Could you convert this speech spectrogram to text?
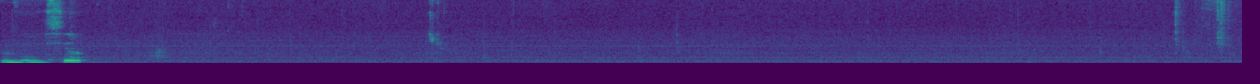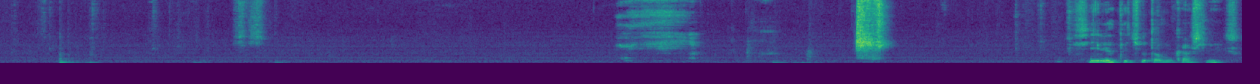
Ну и все. Филя, ты что там кашляешь?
